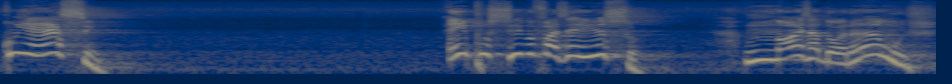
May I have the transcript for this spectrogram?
conhecem. É impossível fazer isso. Nós adoramos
